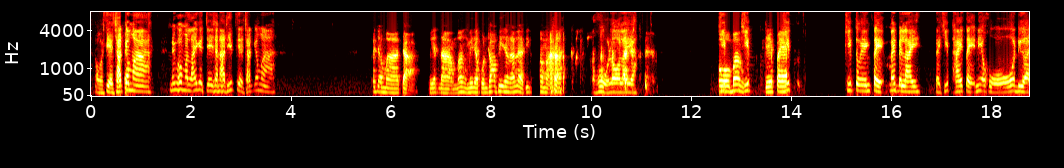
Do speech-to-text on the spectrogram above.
โอ้เสียชัดก็มา นึกว่ามันไลฟ์กับเจชนาทิพย์เสียชัดก็มา ก็จะมาจากเวียดนามมั่งมีแต่คนชอบพี่ทั้งนั้นแหละที่เข้ามาโอ้โหรออะไรอะโตมั่งคลิปเจแปคลิปคลิปตัวเองเตะไม่เป็นไร แต่คลิปไทยเตะนี่โอ้โห เดือด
